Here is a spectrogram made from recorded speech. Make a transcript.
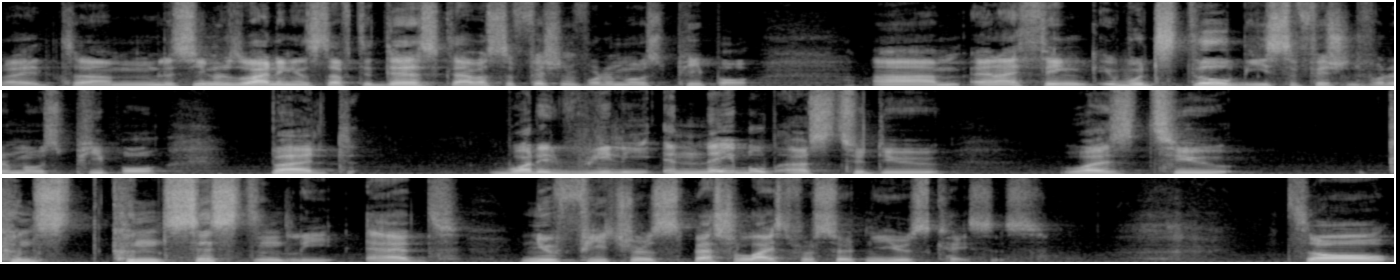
Right? Um, Lucene was writing and stuff to disk, that was sufficient for the most people. Um, and I think it would still be sufficient for the most people, but what it really enabled us to do was to cons consistently add new features specialized for certain use cases. So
